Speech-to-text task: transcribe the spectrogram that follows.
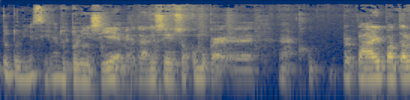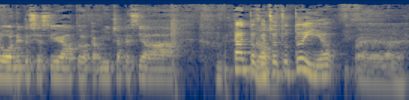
Tutto l'insieme. tutto l'insieme. Cioè nel senso comunque eh, ecco, prepari il pantalone che sia stirato la camicia che sia Tanto No. faccio tutto io. eh,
